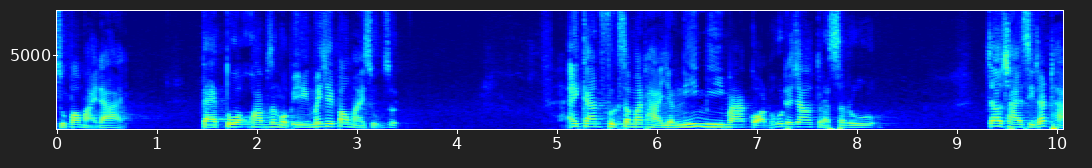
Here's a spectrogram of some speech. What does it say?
สู่เป้าหมายได้ แต่ตัวความสงบเองไม่ใช่เป้าหมายสูงสุดไอการฝึกสมถะอย่างนี้มีมาก่อนพระพุทธเจ้าตรัสรู้ เจ้าชายสิทธัตถะ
